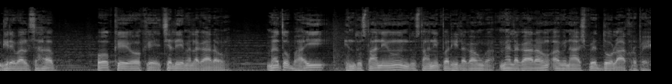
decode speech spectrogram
गिरेवाल साहब? ओके ओके, चलिए मैं लगा रहा हूँ। मैं तो भाई हिंदुस्तानी हूँ, हिंदुस्तानी पर ही लगाऊँगा। मैं लगा रहा हूँ अविनाश पे दो लाख रुपए।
